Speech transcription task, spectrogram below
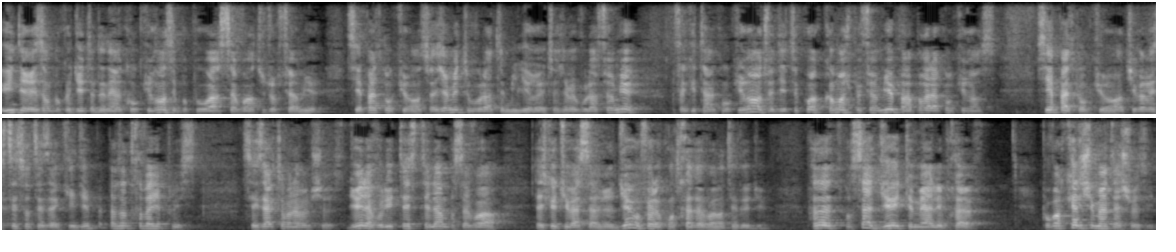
une des raisons pour que Dieu t'a donné un concurrent, c'est pour pouvoir savoir toujours faire mieux. S'il n'y a pas de concurrence, tu vas jamais tout vouloir t'améliorer, tu vas jamais vouloir faire mieux. Le fait que tu as un concurrent, tu vas dire, quoi, comment je peux faire mieux par rapport à la concurrence? S'il n'y a pas de concurrent, tu vas rester sur tes acquis. Dieu pas besoin de travailler plus. C'est exactement la même chose. Dieu, il a voulu tester l'homme pour savoir, est-ce que tu vas servir Dieu ou faire le contraire de la volonté de Dieu? Pour ça, Dieu, il te met à l'épreuve, pour voir quel chemin tu as choisi.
